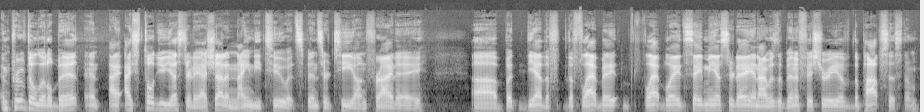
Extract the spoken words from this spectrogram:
Improved a little bit. And I, I told you yesterday, I shot a 92 at Spencer T on Friday. Uh, but yeah, the the flat ba- flat blade saved me yesterday, and I was the beneficiary of the pop system.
